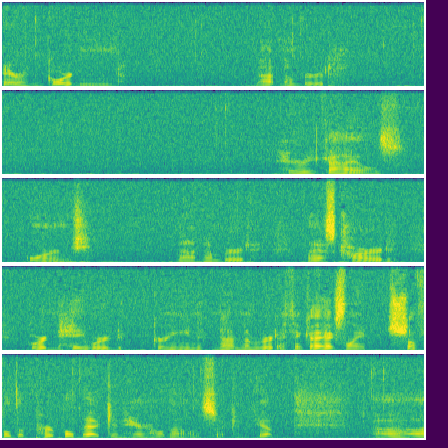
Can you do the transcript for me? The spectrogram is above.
Aaron Gordon, not numbered. Harry Giles, orange, not numbered. Last card, Gordon Hayward, green, not numbered. I think I accidentally shuffled the purple back in here. Hold on one second. Yep. Uh,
